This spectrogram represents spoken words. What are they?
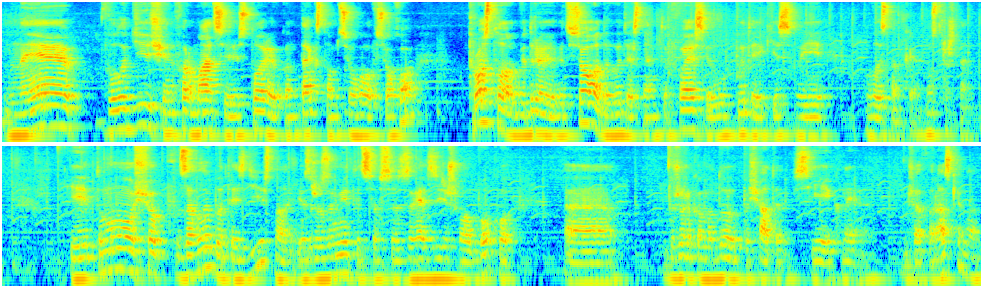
не володіючи інформацією, історією, контекстом цього всього. Просто відриві від всього дивитись на інтерфейс і лупити якісь свої висновки. Ну, страшне. І тому, щоб заглибитись дійсно і зрозуміти це все з іншого боку, е, дуже рекомендую почати з цієї книги Джефа Раскіна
